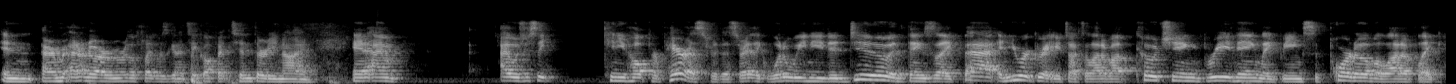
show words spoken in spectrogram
and I, I don't know. I remember the flight was going to take off at 10:39, and I'm, I was just like, "Can you help prepare us for this? Right? Like, what do we need to do and things like that." And you were great. You talked a lot about coaching, breathing, like being supportive, a lot of like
